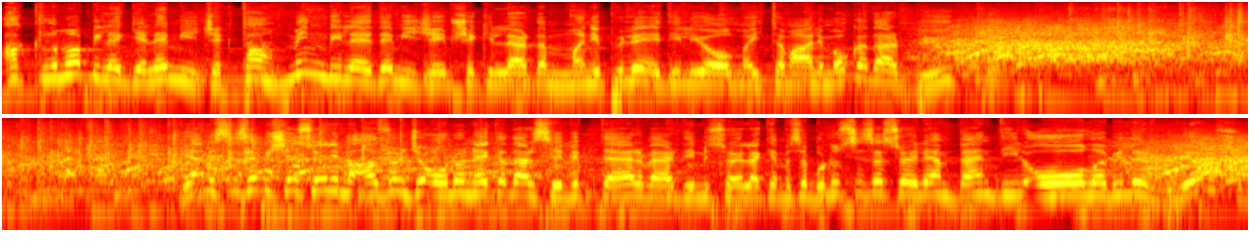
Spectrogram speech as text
aklıma bile gelemeyecek, tahmin bile edemeyeceğim şekillerde manipüle ediliyor olma ihtimalim o kadar büyük ki. Yani size bir şey söyleyeyim mi? Az önce onu ne kadar sevip değer verdiğimi söylerken mesela bunu size söyleyen ben değil o olabilir biliyor musun?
